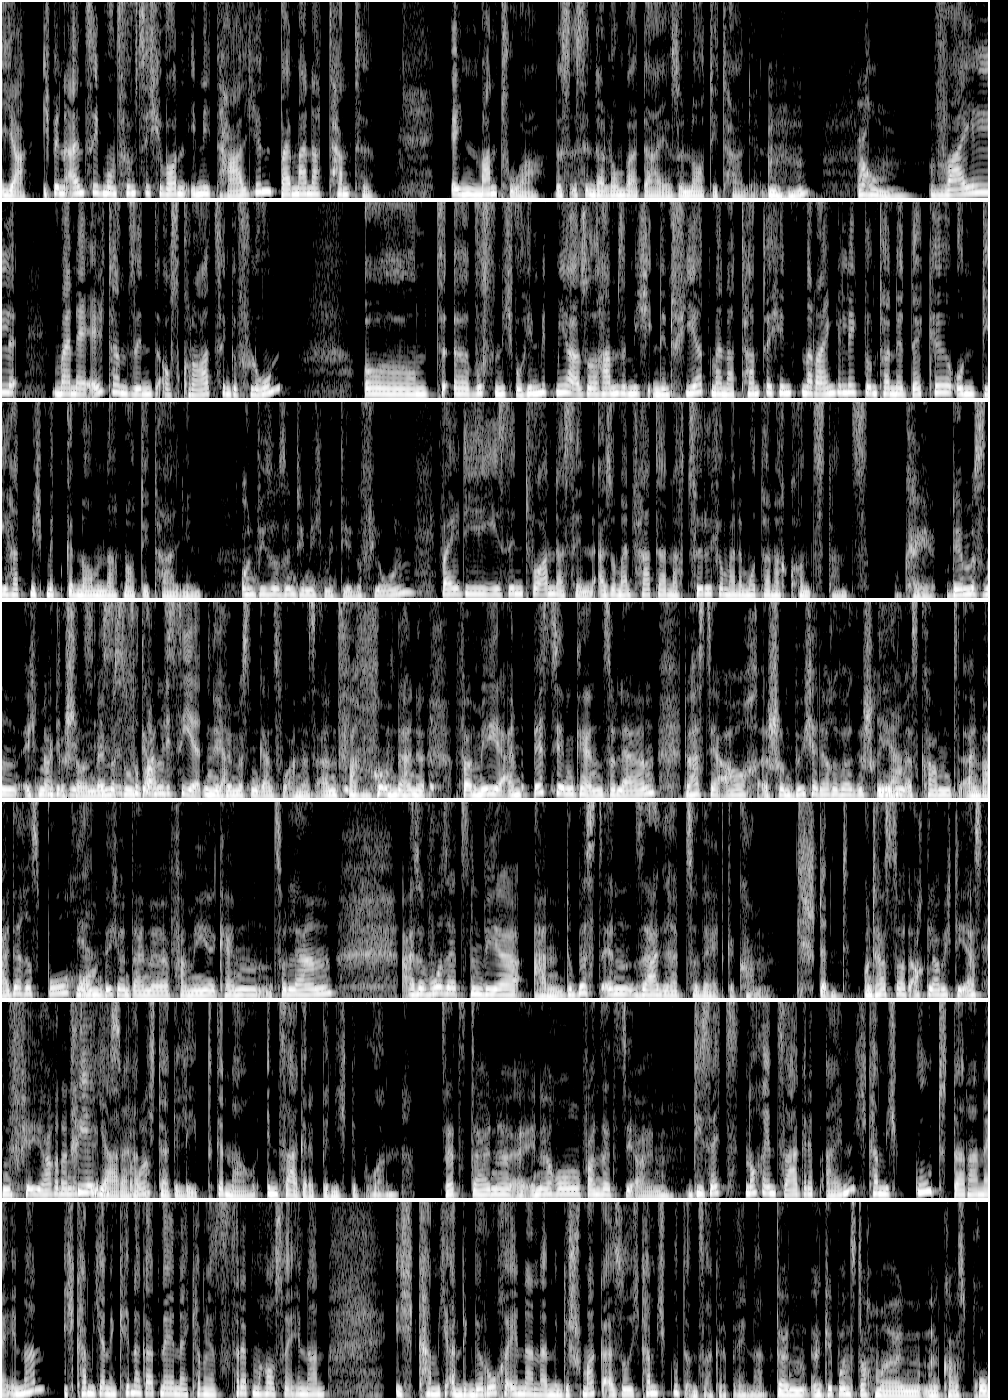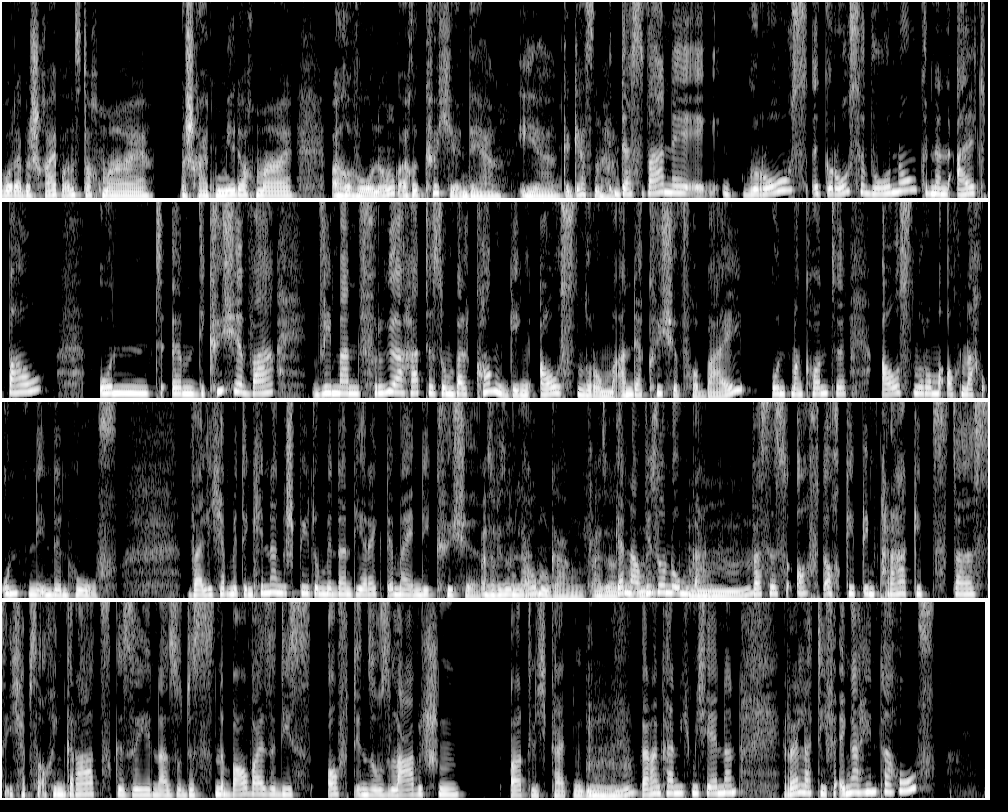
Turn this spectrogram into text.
Ja, ich bin 1,57 geworden in Italien bei meiner Tante in Mantua. Das ist in der Lombardei, also Norditalien. Mhm. Warum? Weil meine Eltern sind aus Kroatien geflohen und äh, wussten nicht wohin mit mir. Also haben sie mich in den Fiat meiner Tante hinten reingelegt unter eine Decke und die hat mich mitgenommen nach Norditalien. Und wieso sind die nicht mit dir geflohen? Weil die sind woanders hin. Also mein Vater nach Zürich und meine Mutter nach Konstanz. Okay, wir müssen, ich merke schon, wir müssen ganz, kompliziert. Nee, ja. wir müssen ganz woanders anfangen, um deine Familie ein bisschen kennenzulernen. Du hast ja auch schon Bücher darüber geschrieben. Ja. Es kommt ein weiteres Buch, ja. um dich und deine Familie kennenzulernen. Also wo setzen wir an? Du bist in Zagreb zur Welt gekommen. Stimmt. Und hast dort auch, glaube ich, die ersten vier Jahre deines Vier Lebens Jahre habe ich da gelebt, genau. In Zagreb bin ich geboren. Setzt deine Erinnerung, wann setzt die ein? Die setzt noch in Zagreb ein. Ich kann mich gut daran erinnern. Ich kann mich an den Kindergarten erinnern, ich kann mich an das Treppenhaus erinnern. Ich kann mich an den Geruch erinnern, an den Geschmack. Also ich kann mich gut an Zagreb erinnern. Dann äh, gib uns doch mal eine Kostprobe oder beschreib uns doch mal, beschreib mir doch mal eure Wohnung, eure Küche, in der ihr gegessen habt. Das war eine groß, große Wohnung, ein Altbau und ähm, die Küche war, wie man früher hatte, so ein Balkon ging außenrum an der Küche vorbei und man konnte außenrum auch nach unten in den Hof. Weil ich habe mit den Kindern gespielt und bin dann direkt immer in die Küche. Also wie so ein Laubengang. Also genau, so ein, wie so ein Umgang. Mhm. Was es oft auch gibt. In Prag gibt's das. Ich habe es auch in Graz gesehen. Also das ist eine Bauweise, die es oft in so slawischen Örtlichkeiten gibt. Mhm. Daran kann ich mich erinnern. Relativ enger Hinterhof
